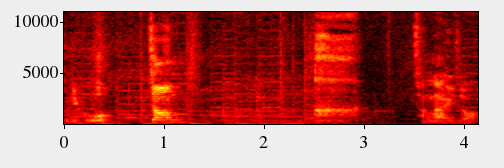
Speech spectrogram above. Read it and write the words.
그리고 짠! 크, 장난 아니죠?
